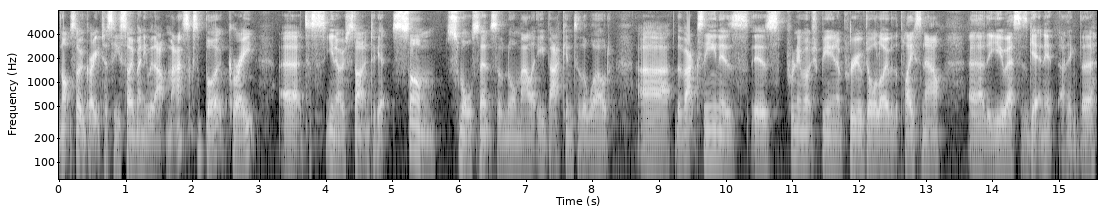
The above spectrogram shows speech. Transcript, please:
Not so great to see so many without masks, but great uh, to you know starting to get some small sense of normality back into the world. Uh, the vaccine is is pretty much being approved all over the place now. Uh, the US is getting it. I think the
